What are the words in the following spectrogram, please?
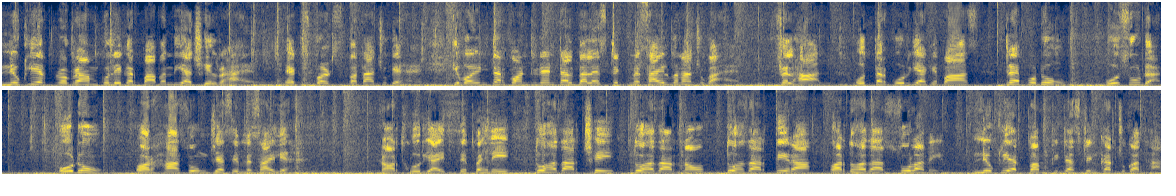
न्यूक्लियर प्रोग्राम को लेकर पाबंदियाँ झेल रहा है। एक्सपर्ट्स बता चुके हैं कि वो इंटर कॉन्टिनेंटल बैलिस्टिक मिसाइल बना चुका है। फ़िलहाल उत्तर कोरिया के पास ट्रेपोडोंग ओसुडन ओडोंग और हासोंग जैसे मिसाइलें हैं। नॉर्थ कोरिया इससे पहले 2006, 2009, 2013 और 2016 में न्यूक्लियर बम की टेस्टिंग कर चुका था।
